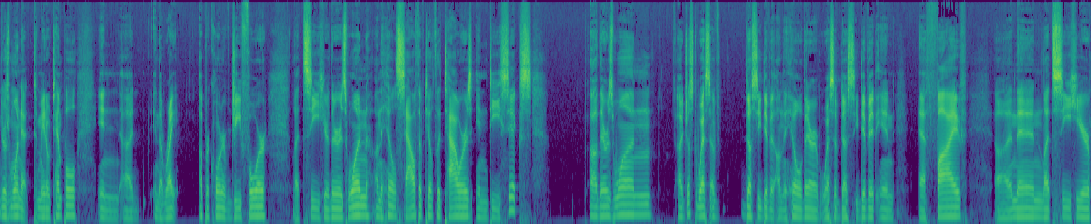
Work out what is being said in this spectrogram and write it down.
There's one at Tomato Temple in uh, in the right upper corner of G4. Let's see here. There is one on the hill south of Tilted Towers in D6. Uh, there's one uh, just west of Dusty Divot on the hill there, west of Dusty Divot in F5. Uh, and then let's see here,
